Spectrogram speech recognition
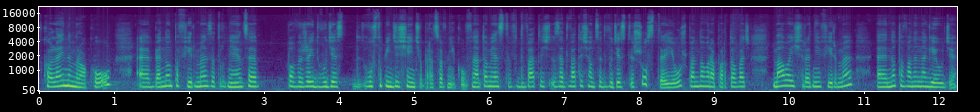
W kolejnym roku e, będą to firmy zatrudniające powyżej 20, 250 pracowników. Natomiast w 2000, za 2026 już będą raportować małe i średnie firmy e, notowane na giełdzie.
